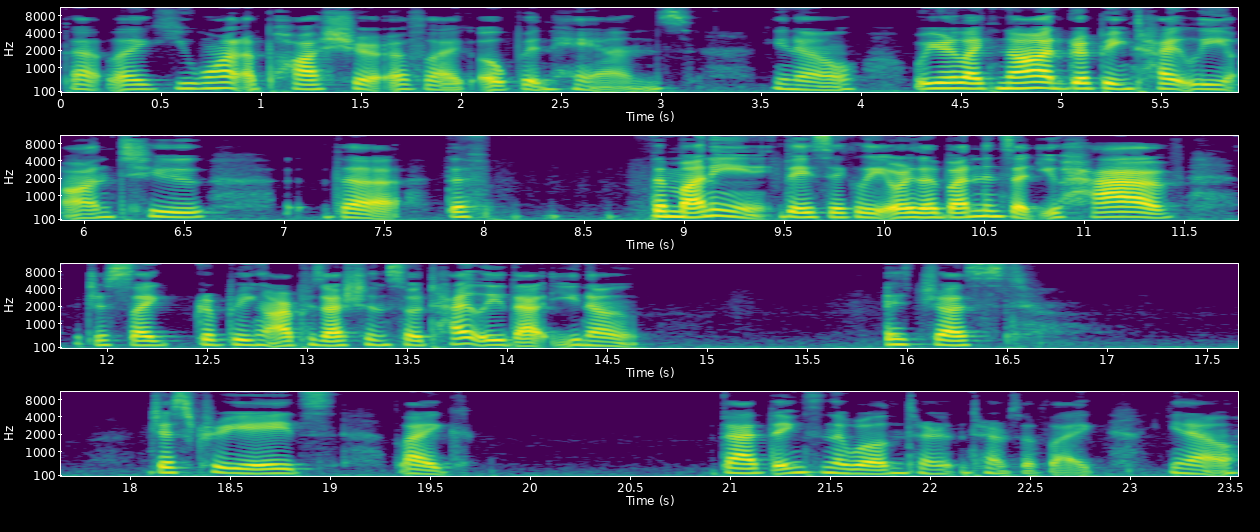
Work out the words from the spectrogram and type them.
that like you want a posture of like open hands you know where you're like not gripping tightly onto the the the money basically or the abundance that you have just like gripping our possessions so tightly that you know it just just creates like bad things in the world in, ter- in terms of like you know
